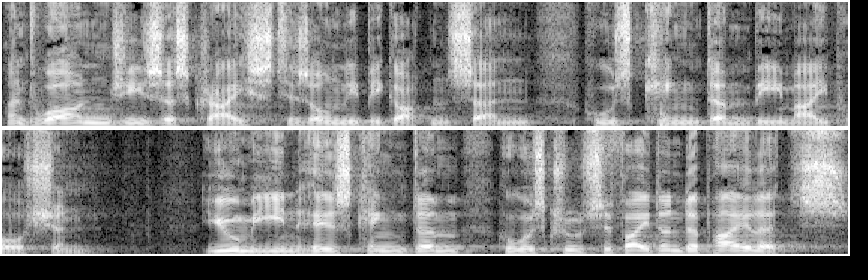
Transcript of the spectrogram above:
and one, Jesus Christ, his only begotten Son, whose kingdom be my portion. You mean his kingdom who was crucified under Pilate?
